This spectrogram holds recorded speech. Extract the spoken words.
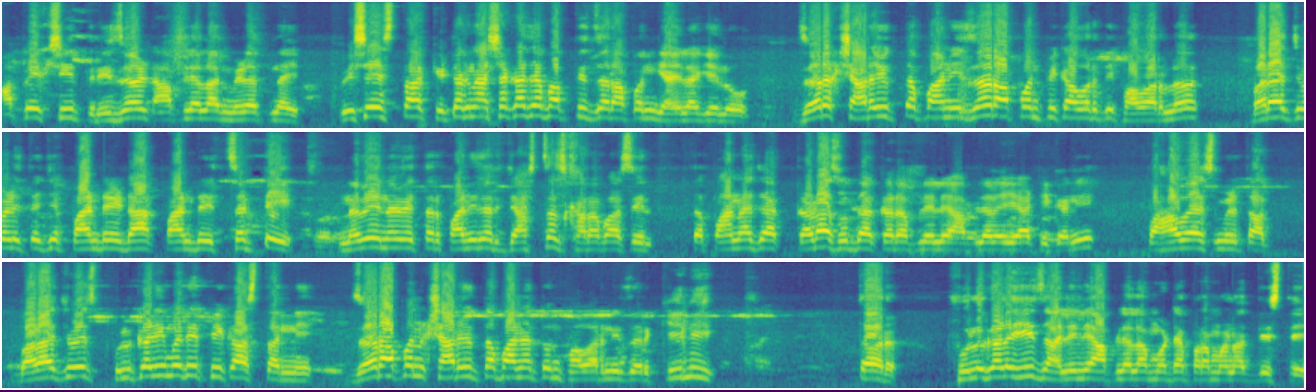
अपेक्षित रिझल्ट आपल्याला मिळत नाही. विशेषतः कीटकनाशकाच्या बाबतीत जर आपण घ्यायला गेलो जर क्षारयुक्त पाणी जर आपण पिकावरती फवारलं बऱ्याच वेळेस त्याचे पांढरे डाग पांढरे चट्टे नवे नवे तर पाणी जर जास्तच खराब असेल तर पाण्याच्या कडा सुद्धा करपलेल्या आपल्याला या ठिकाणी पाहावयास मिळतात. बऱ्याच वेळेस फुलकळीमध्ये पीक असताना जर आपण क्षारयुक्त पाण्यातून फवारणी जर केली तर फुलगळ ही झालेली आपल्याला मोठ्या प्रमाणात दिसते.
